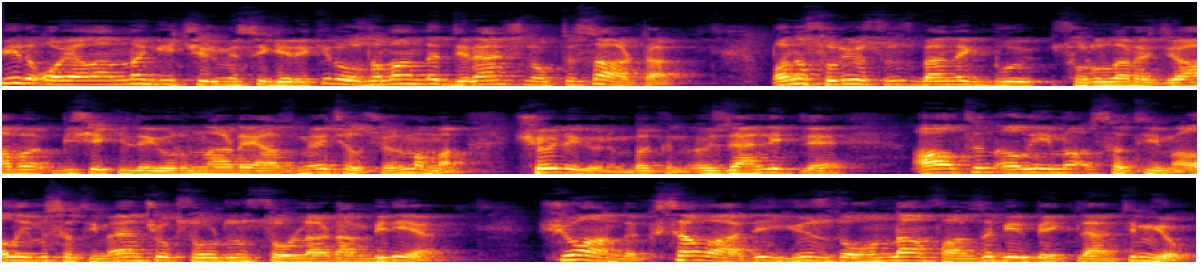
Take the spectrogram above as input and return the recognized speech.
bir oyalanma geçirmesi gerekir. O zaman da direnç noktası artar. Bana soruyorsunuz ben de bu sorulara cevabı bir şekilde yorumlarda yazmaya çalışıyorum ama şöyle görün bakın özellikle altın alayım mı satayım mı alayım mı satayım mı en çok sorduğunuz sorulardan biri ya. Şu anda kısa vade %10'dan fazla bir beklentim yok.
